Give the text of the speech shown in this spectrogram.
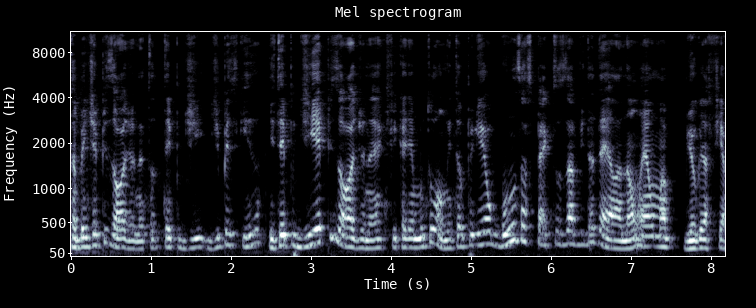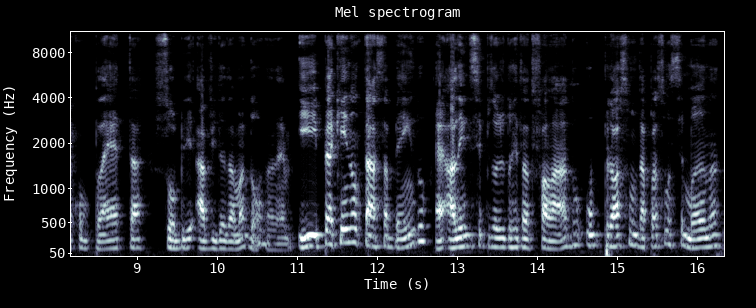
também de episódio, né? Tanto tempo de, de pesquisa e tempo de episódio, né? Que ficaria muito longo. Então eu peguei alguns aspectos da vida dela. Não é uma biografia completa sobre a vida da Madonna, né? E para quem não tá sabendo, é, além desse episódio do Retrato Falado, o próximo da próxima semana,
